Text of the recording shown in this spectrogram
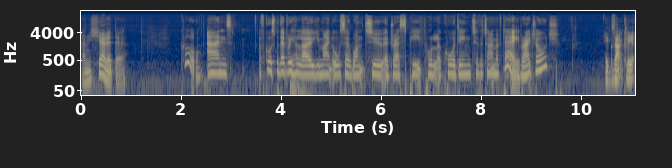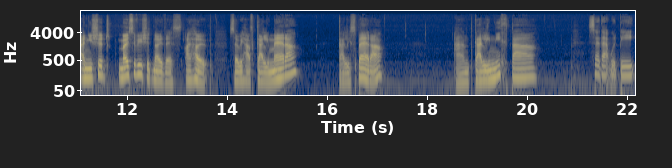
and χαίρετε. Cool. And of course, with every hello, you might also want to address people according to the time of day, right, George? Exactly. And you should, most of you should know this, I hope. So we have Kalimera, Kalispera, and Kalinichta. So that would be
